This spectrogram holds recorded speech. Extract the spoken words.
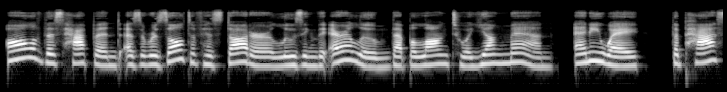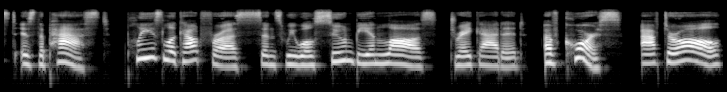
All of this happened as a result of his daughter losing the heirloom that belonged to a young man. Anyway, the past is the past. Please look out for us since we will soon be in laws, Drake added. Of course. After all,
